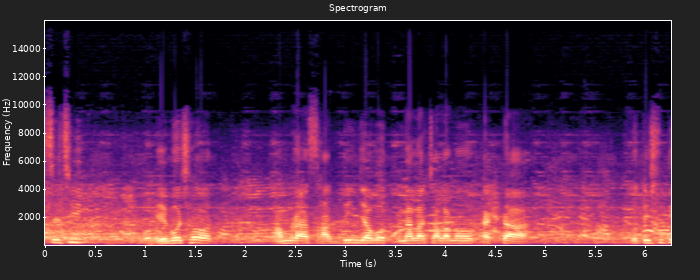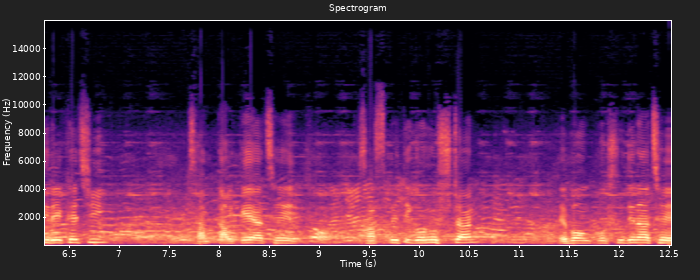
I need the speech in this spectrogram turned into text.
এসেছি। এবছর আমরা সাত দিন যাবৎ মেলা চালানোর একটা প্রতিশ্রুতি রেখেছি। কালকে আছে সাংস্কৃতিক অনুষ্ঠান এবং পরশুদিন আছে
